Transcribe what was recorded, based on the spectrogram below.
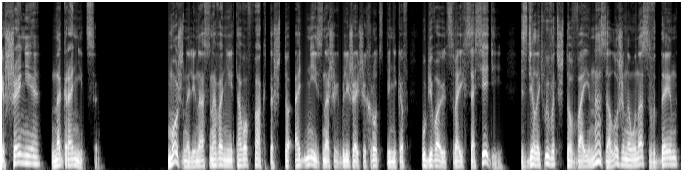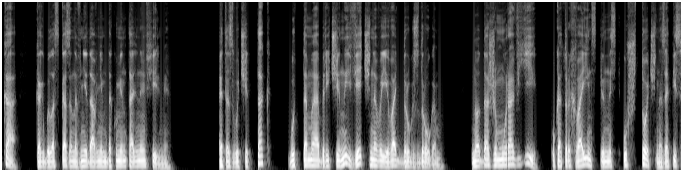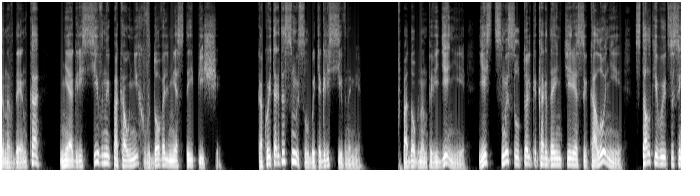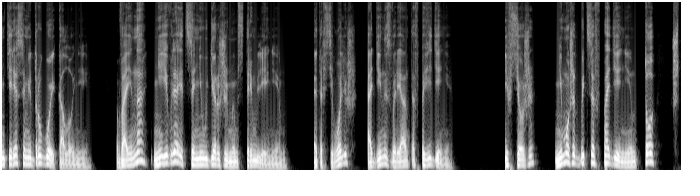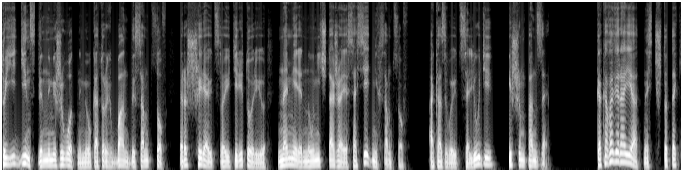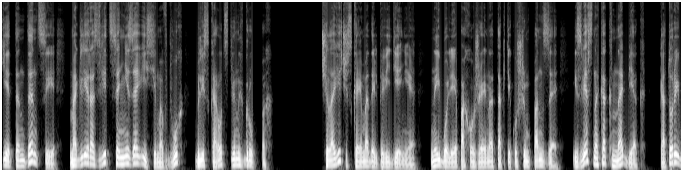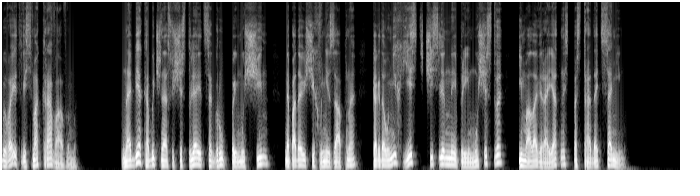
Смешение на границе. Можно ли на основании того факта, что одни из наших ближайших родственников убивают своих соседей, сделать вывод, что война заложена у нас в ДНК, как было сказано в недавнем документальном фильме? Это звучит так, будто мы обречены вечно воевать друг с другом. Но даже муравьи, у которых воинственность уж точно записана в ДНК, не агрессивны, пока у них вдоволь места и пищи. Какой тогда смысл быть агрессивными? В подобном поведении есть смысл только когда интересы колонии сталкиваются с интересами другой колонии. Война не является неудержимым стремлением. Это всего лишь один из вариантов поведения. И все же не может быть совпадением то, что единственными животными, у которых банды самцов расширяют свою территорию, намеренно уничтожая соседних самцов, оказываются люди и шимпанзе. Какова вероятность, что такие тенденции могли развиться независимо в двух близкородственных группах? Человеческая модель поведения, наиболее похожая на тактику шимпанзе, известна как набег, который бывает весьма кровавым. Набег обычно осуществляется группой мужчин, нападающих внезапно, когда у них есть численные преимущества и мала вероятность пострадать самим.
